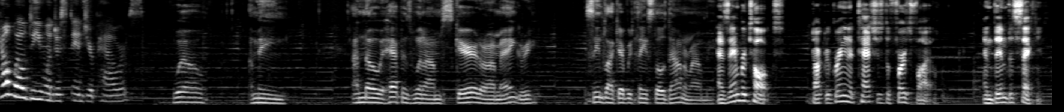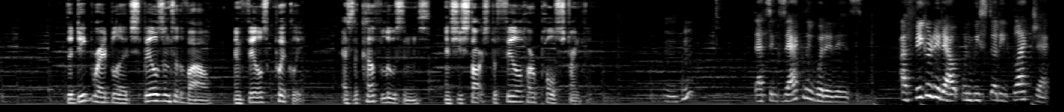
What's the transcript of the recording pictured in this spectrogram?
how well do you understand your powers? Well, I mean, I know it happens when I'm scared or I'm angry. It seems like everything slows down around me. As Amber talks, Dr. Green attaches the first vial, and then the second. The deep red blood spills into the vial and fills quickly as the cuff loosens and she starts to feel her pulse strengthen. Mm hmm. That's exactly what it is. I figured it out when we studied BlackJak.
